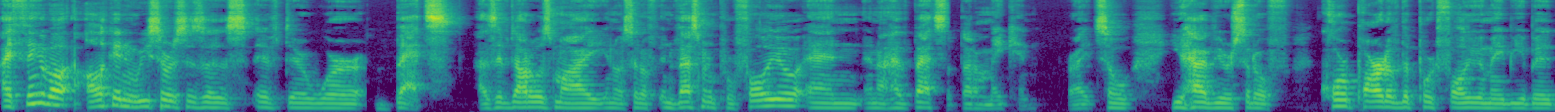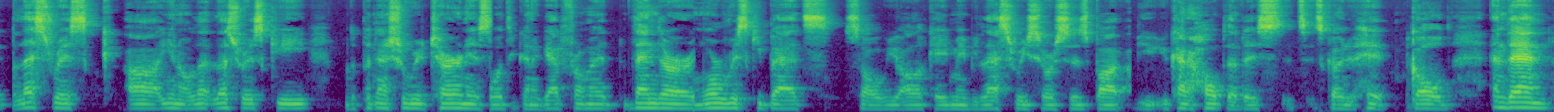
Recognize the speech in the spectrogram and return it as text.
I think about allocating resources as if there were bets, as if that was my, you know, sort of investment portfolio and and I have bets that I'm making, right? So you have your sort of core part of the portfolio maybe a bit less risk, uh, you know, less risky. The potential return is what you're to get from it. Then there are more risky bets, so you allocate maybe less resources, but you, you kind of hope that it's, it's, it's going to hit gold. And then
